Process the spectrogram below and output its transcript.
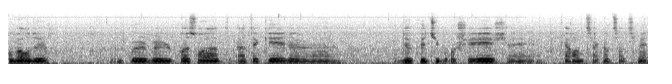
en bordure. Le, poisson a attaqué, deux petits brochets, dirais 40-50 cm. Mais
